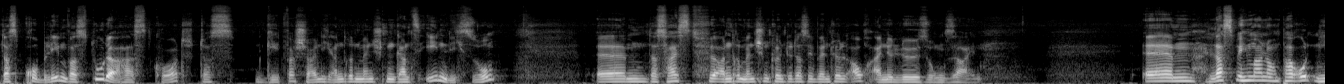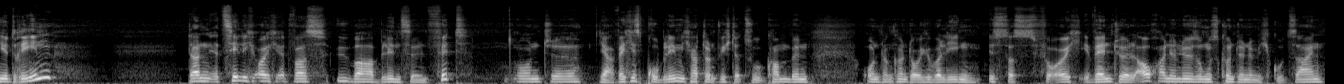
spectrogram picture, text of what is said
das Problem, was du da hast, Kurt, das geht wahrscheinlich anderen Menschen ganz ähnlich so. Ähm, das heißt, für andere Menschen könnte das eventuell auch eine Lösung sein. Ähm, lasst mich mal noch ein paar Runden hier drehen. Dann erzähle ich euch etwas über Blinzeln Fit und äh, ja, welches Problem ich hatte und wie ich dazu gekommen bin. Und dann könnt ihr euch überlegen, ist das für euch eventuell auch eine Lösung? Es könnte nämlich gut sein.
